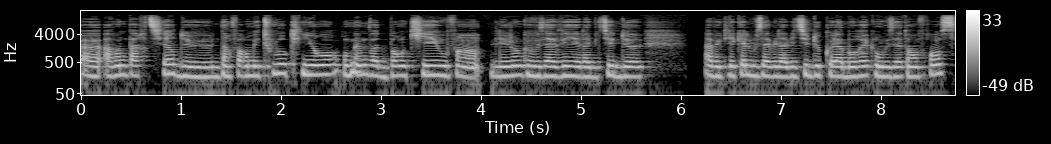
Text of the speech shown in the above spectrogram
euh, avant de partir, d'informer tous vos clients ou même votre banquier ou enfin les gens que vous avez l'habitude de, avec lesquels vous avez l'habitude de collaborer quand vous êtes en France.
